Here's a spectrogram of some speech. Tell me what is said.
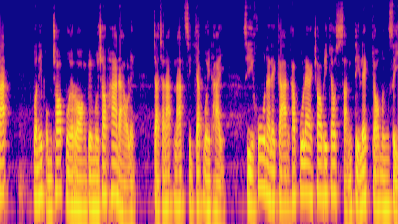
นัด วันนี้ผมชอบมวยรองเป็นมวยชอบ 5 ดาวเลยจะชนะนัดสิทธิ์ยักษ์มวยไทย 4 คู่ในรายการครับคู่แรกชอบที่เจ้าสันติเล็กจอเมืองศรี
